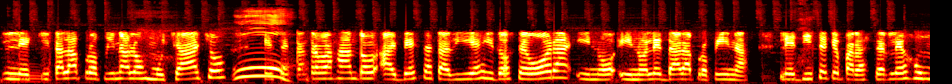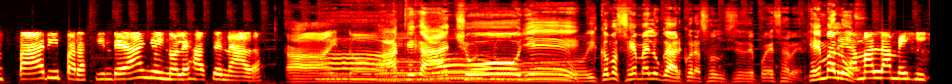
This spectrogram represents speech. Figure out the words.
le quita la propina a los muchachos que se están trabajando a veces hasta 10 y 12 horas y no y no les da la propina. Les dice que para hacerles un party para fin de año y no les hace nada. Ay, no. Ah, qué gacho, oye. ¿Y cómo se llama el lugar, corazón, si se puede saber? Quémalo. Se llama la, Mexi-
